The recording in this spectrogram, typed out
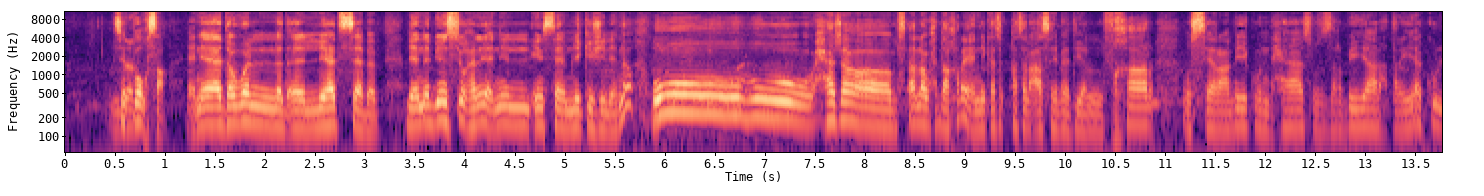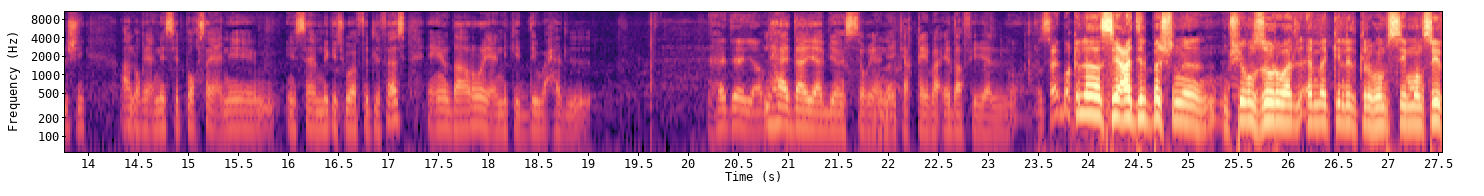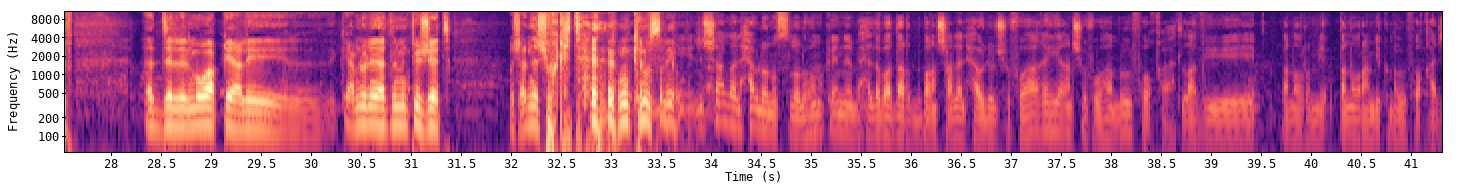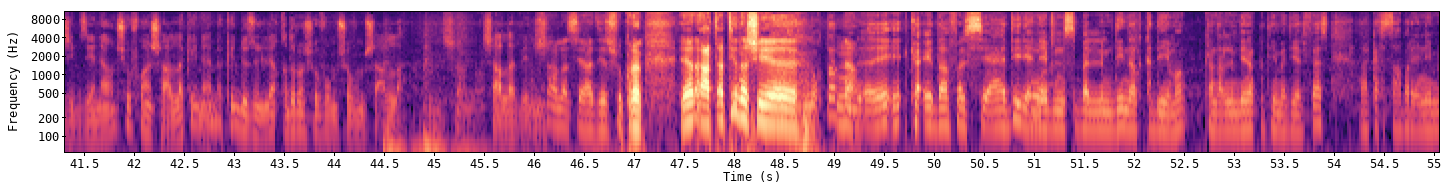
c'est pour ça يعني هذا هو لهذا السبب لأن bien sûr يعني الانسان ملي كيجي لهنا وحاجه مساله واحدة أخرى يعني كتبقى العاصمه ديال الفخار والسيراميك والنحاس والزربيه العطريه كل شيء alors يعني c'est pour ça يعني الانسان ملي كيتوافد الفاس يعني ضروري يعني كيدي واحد الهدايا الهدايا bien sûr يعني كقيمه اضافيه ل... صعيب باقي سي عادل باش نمشيو نزوروا هذه الاماكن اللي ذكرهم السي منصف هاد المواقع اللي كيعملوا لنا هاد المنتوجات. واش عندنا شي وقت ممكن نوصل لهم إن شاء الله نحاولوا نوصلوا لهم. كاين بحال دابا دار الدبغ إن شاء الله نحاولوا نشوفوها. غير هي غنشوفوها من الفوق. واحد la vue panoramique panoramique من الفوق. غتجي مزيانه غنشوفوها إن شاء الله. كاين اماكن دوزيام اللي نقدروا نشوفوهم نشوفهم إن شاء الله. إن شاء الله. إن شاء الله بإذن إن شاء الله سي عادل شكرا. اعطينا شي نقطه نعم. كإضافة للسي عادل يعني أوه. بالنسبة للمدينة القديمة. كنهضر على المدينة القديمة ديال فاس. راه كتعتبر يعني من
